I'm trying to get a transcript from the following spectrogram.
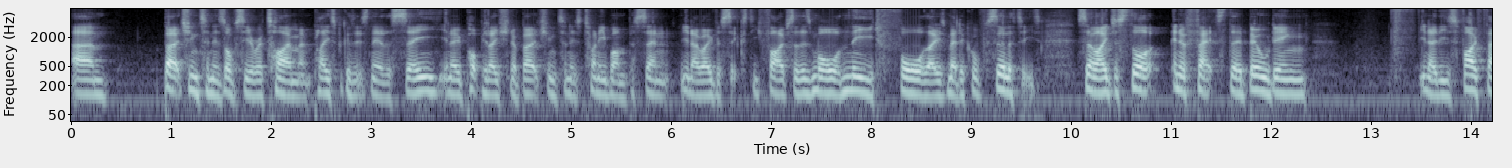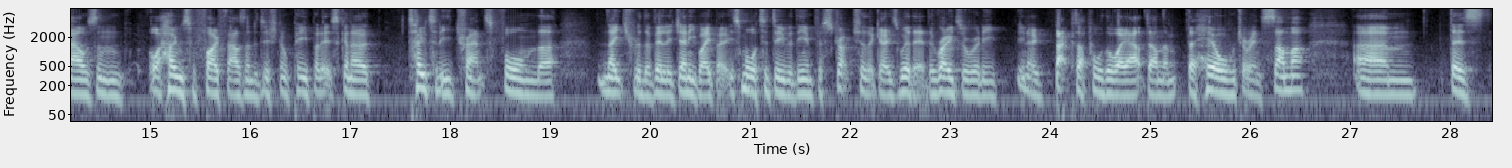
Um, Birchington is obviously a retirement place because it's near the sea. You know, population of Birchington is 21%, you know, over 65. So there's more need for those medical facilities. So I just thought, in effect, they're building, you know, these 5,000 or homes for 5,000 additional people. It's going to totally transform the nature of the village anyway, but it's more to do with the infrastructure that goes with it. The road's already, you know, backed up all the way out down the, the hill during summer. Um, there's,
